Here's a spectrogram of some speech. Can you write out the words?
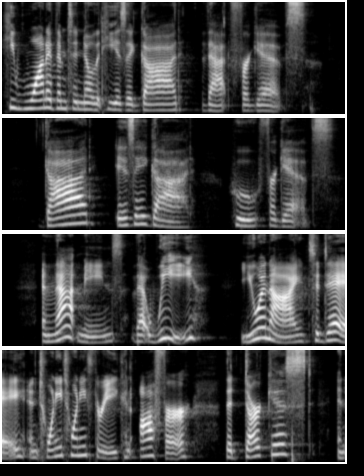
He wanted them to know that He is a God that forgives. God is a God who forgives. And that means that we, you and I, today in 2023, can offer the darkest and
